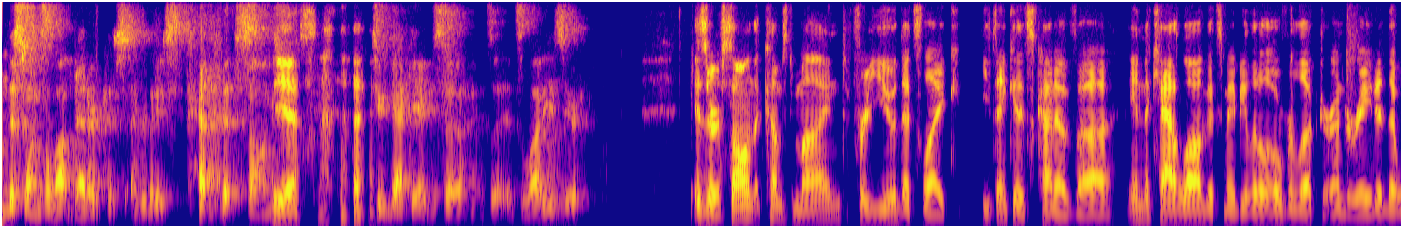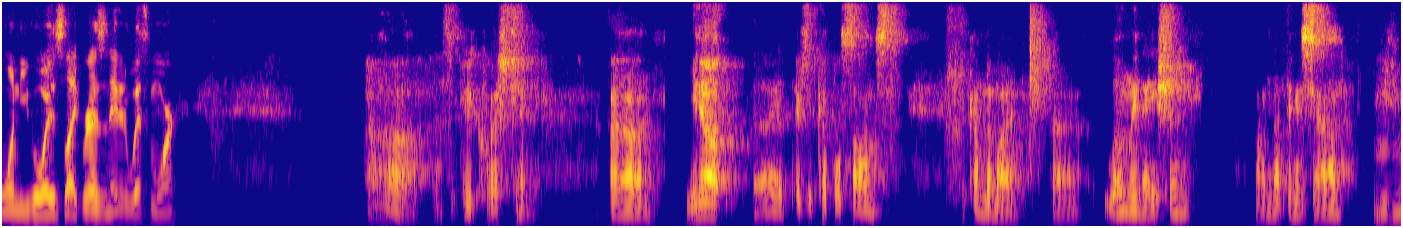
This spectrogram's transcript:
This one's a lot better because everybody's had this song. Yes, two decades, so it's a, it's a lot easier. Is there a song that comes to mind for you that's like you think it's kind of uh, in the catalog that's maybe a little overlooked or underrated that one you've always like resonated with more oh that's a good question um, you know uh, there's a couple songs that come to mind uh, lonely nation on nothing is sound mm-hmm.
